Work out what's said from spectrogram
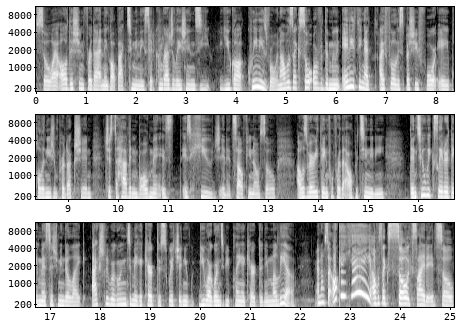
So I auditioned for that, and they got back to me and they said, "Congratulations, you, you got Queenie's role." And I was like so over the moon. Anything I, I feel, especially for a Polynesian production, just to have an involvement is is huge in itself, you know. So I was very thankful for that opportunity. Then two weeks later, they messaged me. and They're like, "Actually, we're going to make a character switch, and you you are going to be playing a character named Malia." And I was like, "Okay, yay!" I was like so excited. So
